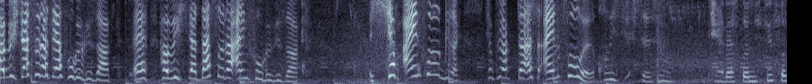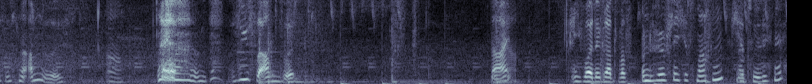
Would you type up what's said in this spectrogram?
habe ich das oder der Vogel gesagt? Äh, habe ich da das oder ein Vogel gesagt? Ich habe ein Vogel gesagt. Ich habe gesagt, da ist ein Vogel. Oh, wie süß der ist. Tja, der ist doch nicht süß, das ist eine Amsel. Oh. Süße Amsel. Nein. Ich wollte gerade was Unhöfliches machen. Natürlich nicht.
